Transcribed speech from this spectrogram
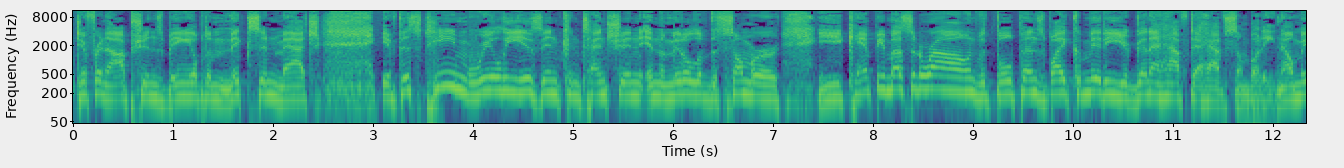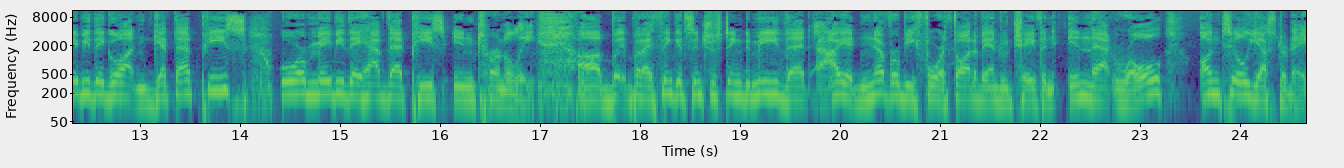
different options, being able to mix and match, if this team really is in contention in the middle of the summer, you can't be messing around with bullpens by committee. You're going to have to have somebody. Now, maybe they go out and get that piece, or maybe they have that piece internally. Uh, but but I think it's interesting to me that I had never before thought of Andrew Chafin in that role until yesterday.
